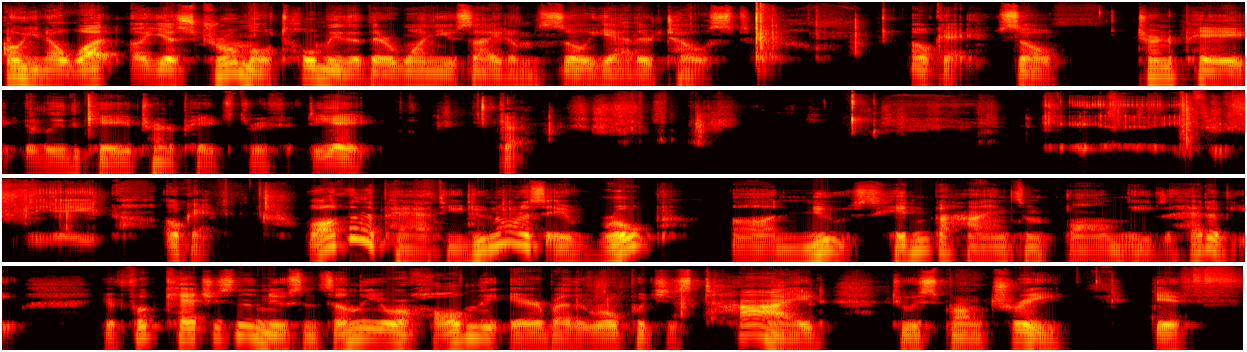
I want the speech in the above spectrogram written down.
Oh, you know what? Uh, Yaztromo told me that they're one-use items, so yeah, they're toast. Okay, so turn to page, leave the cave, turn to page 358. Okay. Okay, 358. Okay. Walking the path, you do notice a rope uh, noose hidden behind some fallen leaves ahead of you. Your foot catches in the noose, and suddenly you are hauled in the air by the rope which is tied to a sprung tree. If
